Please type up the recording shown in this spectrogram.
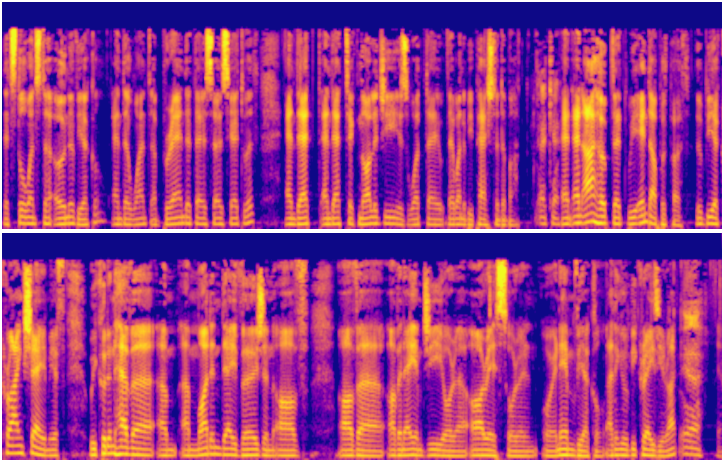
that still wants to own a vehicle and they want a brand that they associate with and that, and that technology is what they, they want to be passionate about. Okay. And, and I hope that we end up with both. It would be a crying shame if we couldn't have a, a, a modern day version of, of, a, of an AMG or a RS or an, or an M vehicle. I think it would be crazy, right? Yeah. Yeah.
